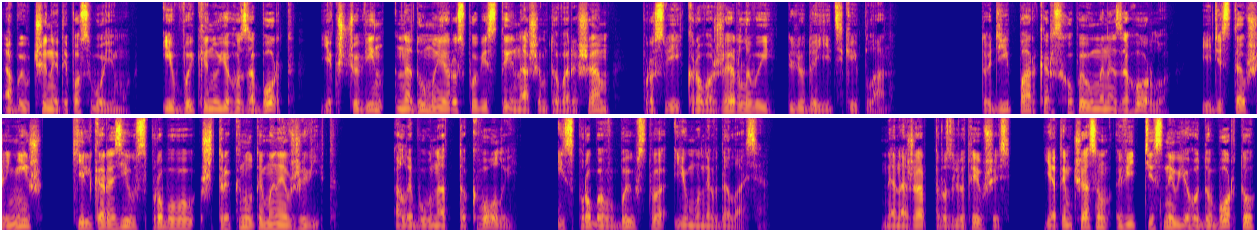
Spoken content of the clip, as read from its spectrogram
аби вчинити по-своєму, і викину його за борт, якщо він надумає розповісти нашим товаришам про свій кровожерливий людоїдський план. Тоді Паркер схопив мене за горло і, діставши ніж, кілька разів спробував штрикнути мене в живіт, але був надто кволий, і спроба вбивства йому не вдалася. Не на жарт розлютившись, я тим часом відтіснив його до борту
